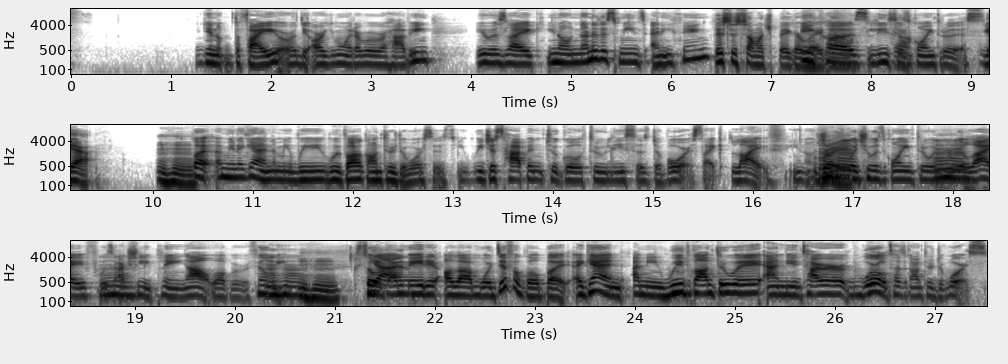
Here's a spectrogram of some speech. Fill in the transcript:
you know the fight or the argument whatever we were having, it was like you know none of this means anything This is so much bigger right now. because Lisa's Yeah. going through this. Yeah. Mm-hmm. But I mean, again, I mean, we we've all gone through divorces. We just happened to go through Lisa's divorce, like live. You know, she, what she was going through in her mm-hmm. real life was mm-hmm. actually playing out while we were filming. So Mm-hmm. Yeah, that made it a lot more difficult. But again, I mean, we've gone through it, and the entire world has gone through divorce.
